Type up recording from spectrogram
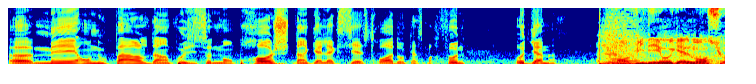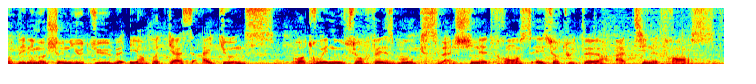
euh, mais on nous parle d'un positionnement proche d'un Galaxy S3, donc un smartphone haut de gamme. En vidéo également sur Dailymotion YouTube et en podcast iTunes. Retrouvez-nous sur Facebook slash France et sur Twitter à France.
